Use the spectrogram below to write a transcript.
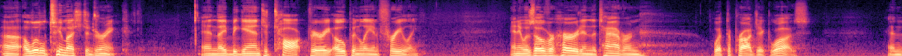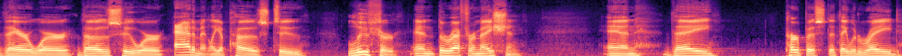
uh, a little too much to drink. And they began to talk very openly and freely. And it was overheard in the tavern what the project was. And there were those who were adamantly opposed to Luther and the Reformation. And they purposed that they would raid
